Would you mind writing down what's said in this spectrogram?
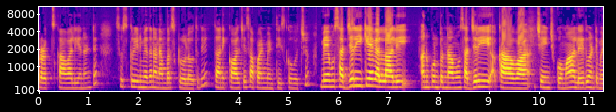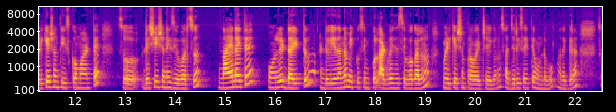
ప్రొడక్ట్స్ కావాలి అని అంటే సో స్క్రీన్ మీద నా నెంబర్ స్క్రోల్ అవుతుంది. దానికి కాల్ చేసి అపాయింట్మెంట్ తీసుకోవచ్చు. మేము సర్జరీకే వెళ్ళాలి అనుకుంటున్నాము. సర్జరీ కావా చేయించుకోమా లేదు అంటే మెడికేషన్ తీసుకోమా అంటే సో డెసిషన్ ఈజ్ యువర్స్ నాయనైతే ఓన్లీ డైట్ అండ్ ఏదన్నా మీకు సింపుల్ అడ్వైజెస్ ఇవ్వగలను మెడికేషన్ ప్రొవైడ్ చేయగలను. సర్జరీస్ అయితే ఉండవు మా దగ్గర. సో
